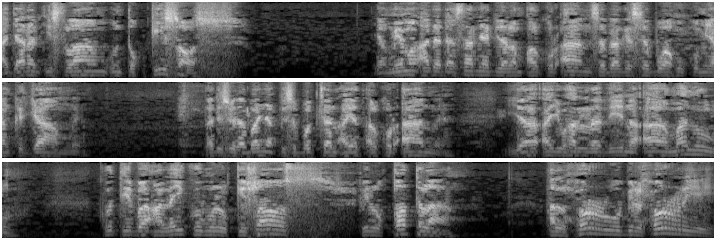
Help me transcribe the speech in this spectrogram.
ajaran Islam untuk kisos yang memang ada dasarnya di dalam Al-Quran sebagai sebuah hukum yang kejam. Tadi sudah banyak disebutkan ayat Al-Quran. Ya ayuhalladzina amanu kutiba alaikumul qisas fil qatla al-hurru bil hurri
